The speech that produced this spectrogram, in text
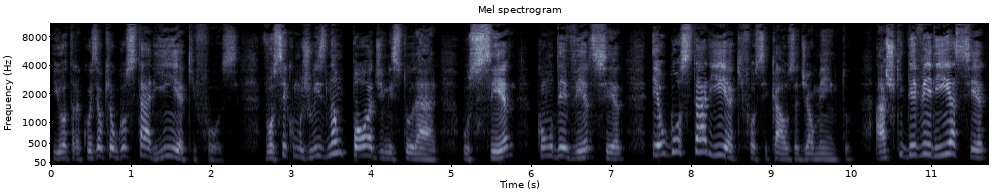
e outra coisa é o que eu gostaria que fosse. Você, como juiz, não pode misturar o ser com o dever ser. Eu gostaria que fosse causa de aumento. Acho que deveria ser.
